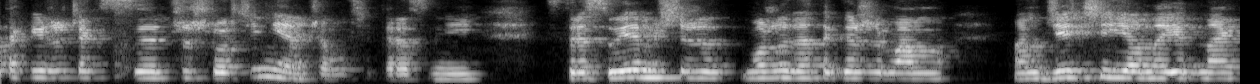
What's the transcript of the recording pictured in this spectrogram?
o takich rzeczach z przyszłości, nie wiem czemu się teraz mniej stresuję, myślę, że może dlatego, że mam, mam dzieci i one jednak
